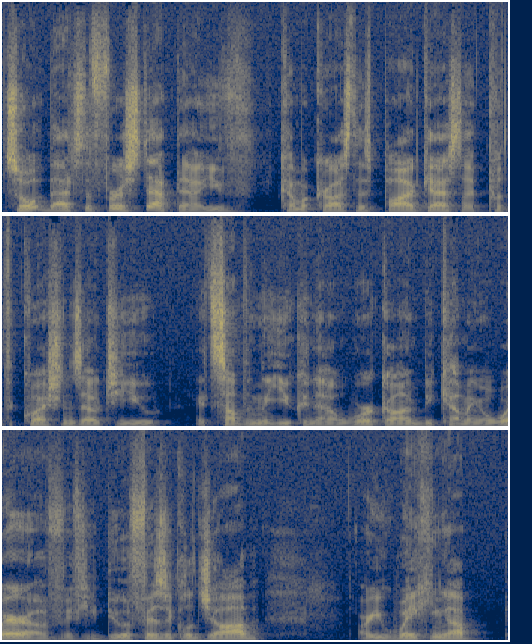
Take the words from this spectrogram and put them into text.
So that's the first step now. You've come across this podcast, I've put the questions out to you. It's something that you can now work on becoming aware of. If you do a physical job, are you waking up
